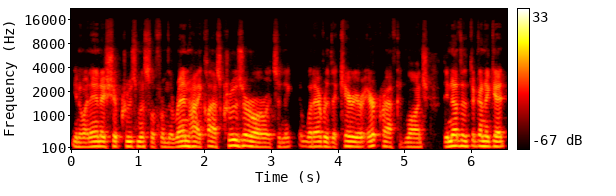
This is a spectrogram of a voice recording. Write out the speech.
you know, an anti-ship cruise missile from the Renhai class cruiser or it's an, whatever the carrier aircraft could launch, they know that they're going to get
